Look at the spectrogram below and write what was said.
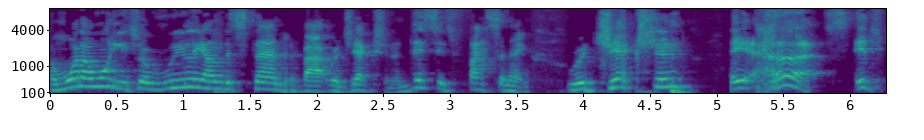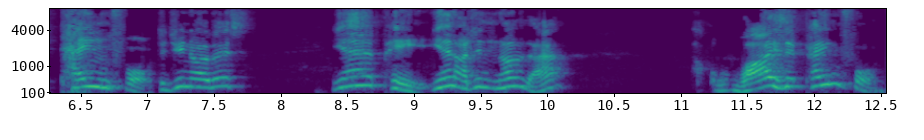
And what I want you to really understand about rejection, and this is fascinating rejection, it hurts. It's painful. Did you know this? Yeah, Pete. Yeah, I didn't know that. Why is it painful?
